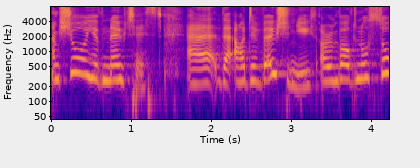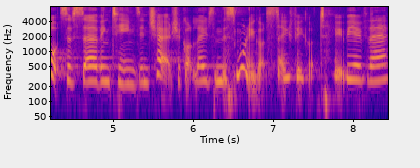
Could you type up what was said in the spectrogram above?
I'm sure you've noticed uh, that our devotion youth are involved in all sorts of serving teams in church. We've got loads in this morning. We've got Sophie, we've got Toby over there.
